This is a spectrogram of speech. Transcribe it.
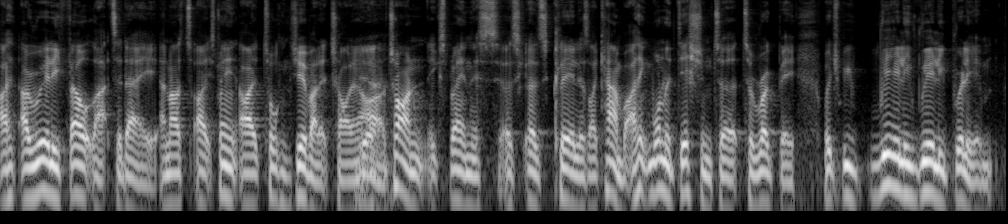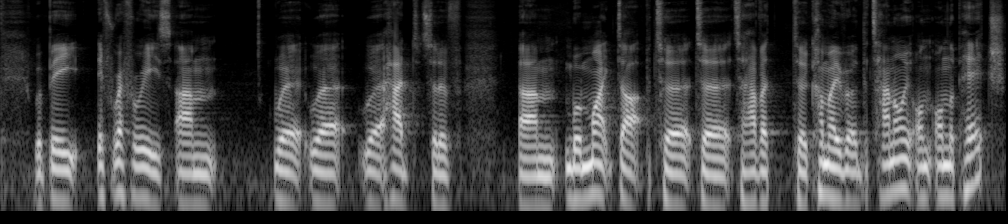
I, I really felt that today, and I, I explained, I talking to you about it, Charlie. Yeah. I'll try and explain this as, as clearly as I can. But I think one addition to, to rugby, which would be really really brilliant, would be if referees um, were were were had sort of um, were mic'd up to, to, to have a to come over the tannoy on, on the pitch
